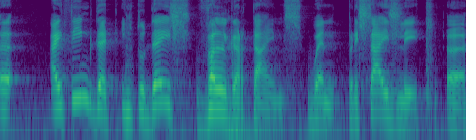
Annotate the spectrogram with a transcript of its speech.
uh, I think that in today's vulgar times, when precisely uh,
